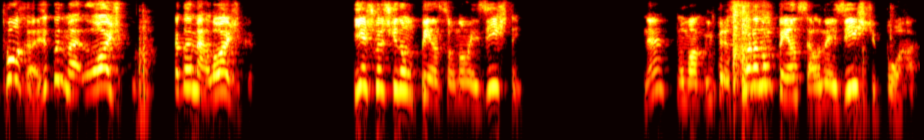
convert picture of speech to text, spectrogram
Porra, isso é coisa mais lógico. É coisa mais lógica. E as coisas que não pensam não existem? Né? Uma impressora não pensa, ela não existe, porra.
